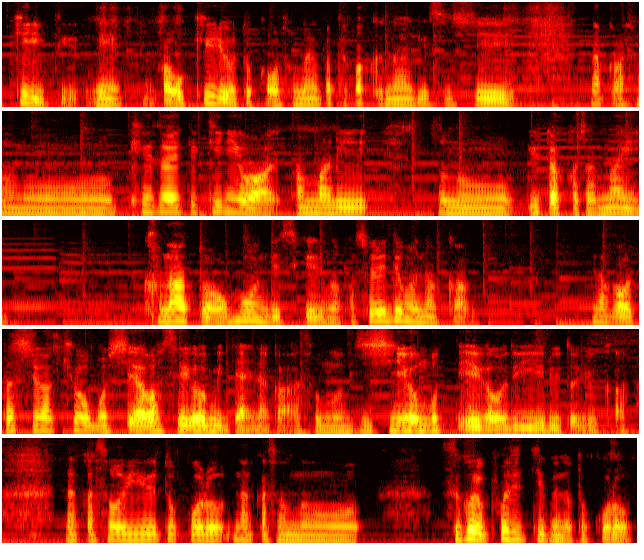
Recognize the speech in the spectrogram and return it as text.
っきり言ってね、なんかお給料とかはそんなやっぱ高くないですし、なんかその経済的にはあんまりその豊かじゃないかなとは思うんですけど、なんかそれでもなんかなんか私は今日も幸せよみたいなその自信を持って笑顔で言えるというかなんかそういうところなんかそのすごいポジティブなところ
